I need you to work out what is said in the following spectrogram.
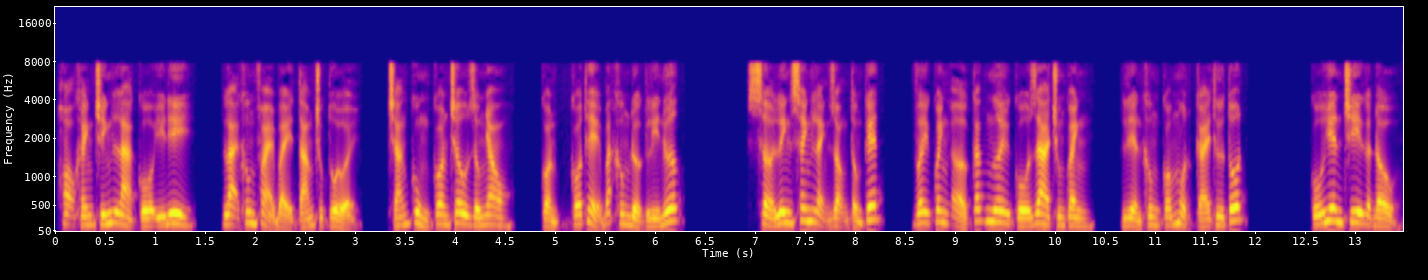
Họ khánh chính là cố ý đi, lại không phải bảy tám chục tuổi, tráng cùng con trâu giống nhau, còn có thể bắt không được ly nước. Sở Linh xanh lạnh giọng tổng kết, vây quanh ở các ngươi cố gia chung quanh, liền không có một cái thứ tốt. Cố Hiên Chi gật đầu,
